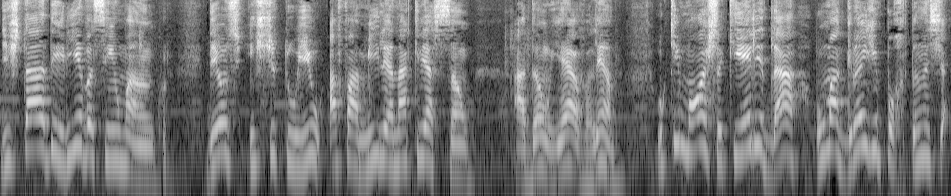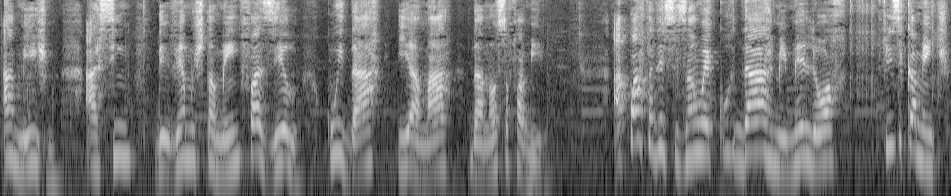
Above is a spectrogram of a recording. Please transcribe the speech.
de estar à deriva sem uma âncora. Deus instituiu a família na criação. Adão e Eva, lembra? O que mostra que ele dá uma grande importância à mesma. Assim, devemos também fazê-lo, cuidar e amar da nossa família. A quarta decisão é cuidar-me melhor fisicamente.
